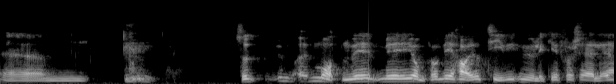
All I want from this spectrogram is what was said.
Så måten vi, vi, jobber på, vi har jo ti ulike forskjellige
